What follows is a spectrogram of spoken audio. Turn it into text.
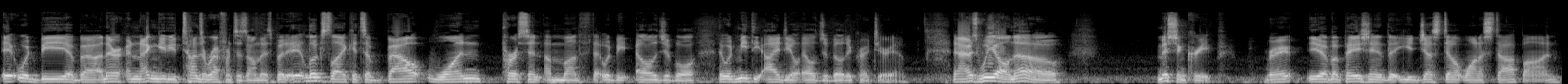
it would be about and, there, and I can give you tons of references on this, but it looks like it's about one person a month that would be eligible, that would meet the ideal eligibility criteria. Now, as we all know, mission creep, right? You have a patient that you just don't want to stop on,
